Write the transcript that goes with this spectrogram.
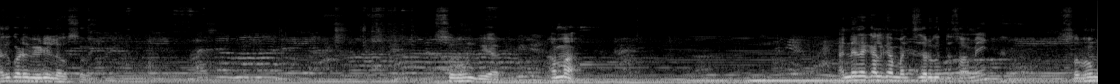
అది కూడా వీడియోలో వస్తుంది. శుభం భూయాత్. అమ్మ. అన్ని రకాలుగా మంచి జరుగుతుంది స్వామి. శుభం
